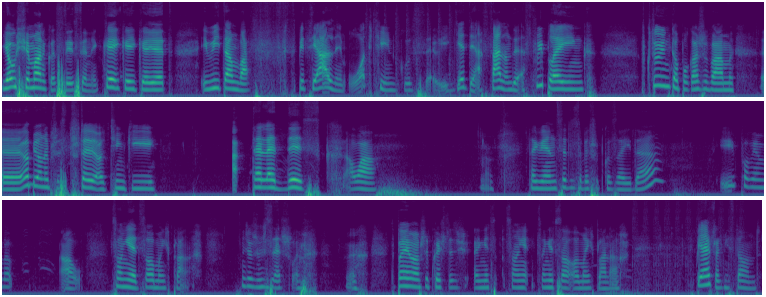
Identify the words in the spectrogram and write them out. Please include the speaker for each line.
Speaker 1: Yo, siemanko, z tej strony KKKet i witam was w specjalnym odcinku z serii GTA San Andreas Free Playing, w którym to pokażę wam e, robiony przez 4 odcinki a, teledysk. Ała. No. Tak więc ja tu sobie szybko zejdę i powiem wam... Au. Co nieco o moich planach. Chociaż już zeszłem. Powiem wam szybko jeszcze coś, e, nieco, co, nie, co nieco o moich planach. Spieprzać mi stąd.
